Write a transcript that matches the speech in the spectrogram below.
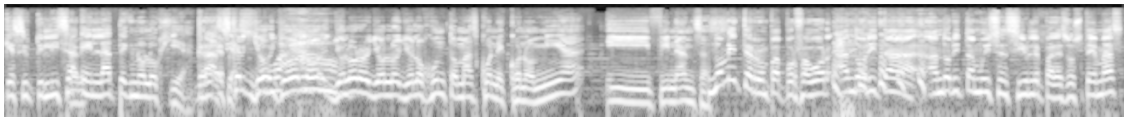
que se utiliza Claro. en la tecnología. Gracias. Es que yo, yo, lo, yo, lo, yo, lo, yo lo junto más con economía y finanzas. No me interrumpa, por favor. Ando ahorita, ando ahorita muy sensible para esos temas.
